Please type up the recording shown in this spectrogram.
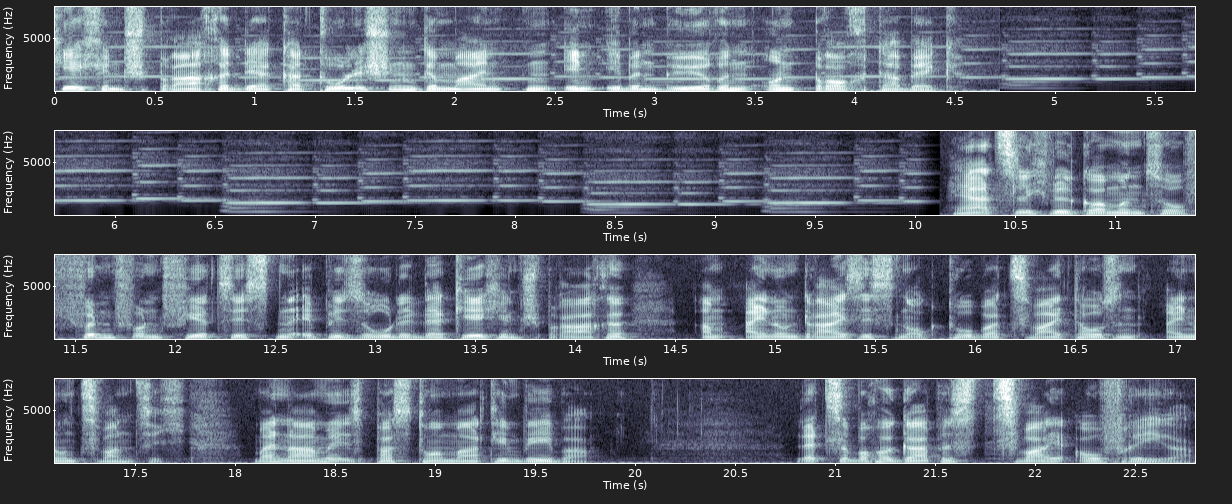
Kirchensprache der katholischen Gemeinden in Ibbenbüren und Brochterbeck. Herzlich willkommen zur 45. Episode der Kirchensprache am 31. Oktober 2021. Mein Name ist Pastor Martin Weber. Letzte Woche gab es zwei Aufreger.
